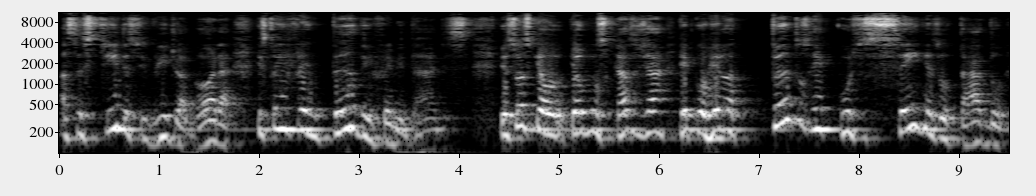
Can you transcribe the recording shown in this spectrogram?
assistindo esse vídeo agora, que estão enfrentando enfermidades, pessoas que, que em alguns casos já recorreram a tantos recursos sem resultado,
